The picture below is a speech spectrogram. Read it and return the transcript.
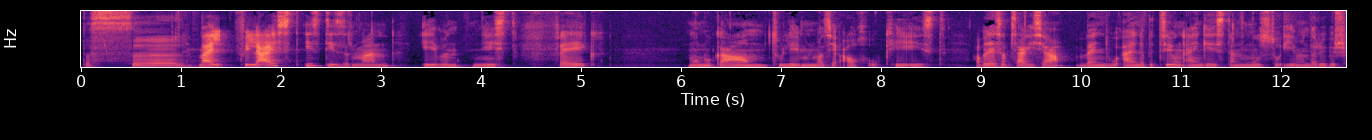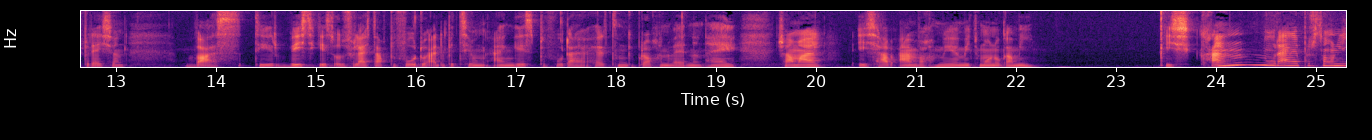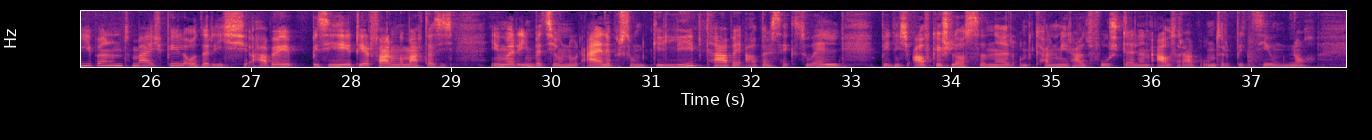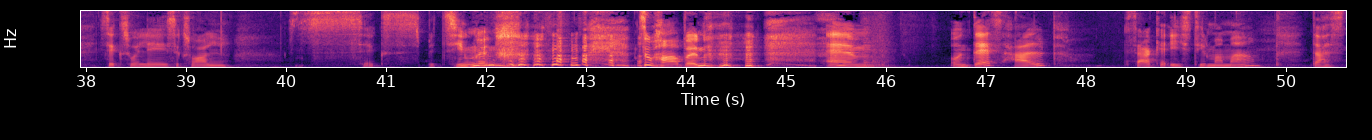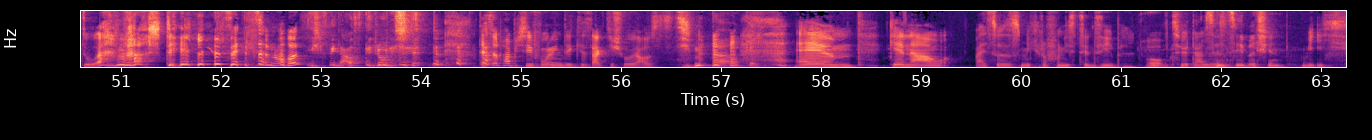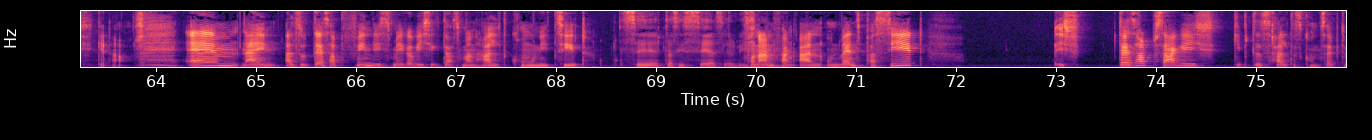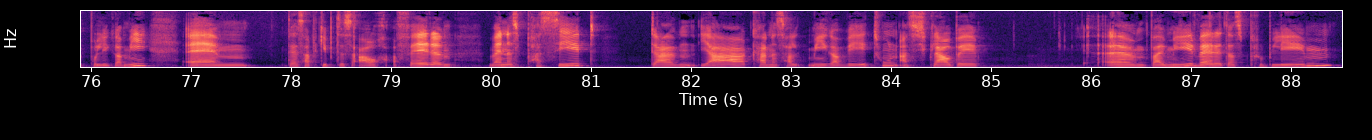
Das, äh, Weil vielleicht ist dieser Mann eben nicht fähig, monogam zu leben, was ja auch okay ist. Aber deshalb sage ich ja, wenn du eine Beziehung eingehst, dann musst du eben darüber sprechen, was dir wichtig ist. Oder vielleicht auch bevor du eine Beziehung eingehst, bevor deine Herzen gebrochen werden. Hey, schau mal, ich habe einfach Mühe mit Monogamie. Ich kann nur eine Person lieben zum Beispiel oder ich habe bisher die Erfahrung gemacht, dass ich immer in Beziehung nur eine Person geliebt habe, aber sexuell bin ich aufgeschlossener und kann mir halt vorstellen, außerhalb unserer Beziehung noch sexuelle, sexualen Sexbeziehungen zu haben. ähm, und deshalb sage ich dir, Mama, dass du einfach still sitzen musst. ich bin ausgerutscht. Deshalb habe ich dir vorhin gesagt, die Schuhe auszuziehen. ah, okay. ähm, genau. Weißt du, das Mikrofon ist sensibel. Oh, es hört alles Sensibelchen. wie ich, genau. Ähm, nein, also deshalb finde ich es mega wichtig, dass man halt kommuniziert. Sehr, das ist sehr, sehr wichtig. Von Anfang an. Und wenn es passiert, ich, deshalb sage ich, gibt es halt das Konzept der Polygamie. Ähm, deshalb gibt es auch Affären. Wenn es passiert, dann ja, kann es halt mega wehtun. Also ich glaube, ähm, bei mir wäre das Problem,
